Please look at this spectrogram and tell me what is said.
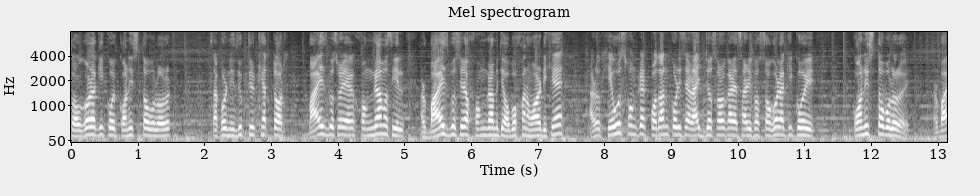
ছগৰাকীকৈ কনিষ্টবলৰ চাকৰি নিযুক্তিৰ ক্ষেত্ৰত বাইছ বছৰীয়া সংগ্ৰাম আছিল আৰু বাইছ বছৰীয়া সংগ্ৰাম এতিয়া অৱসান হোৱাৰ দিশে আৰু সেউজ সংকেত প্ৰদান কৰিছে ৰাজ্য চৰকাৰে চাৰিশ ছগৰাকীকৈ কনিষ্টবললৈ আৰু বা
